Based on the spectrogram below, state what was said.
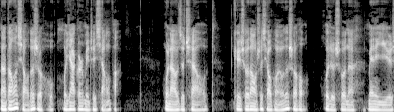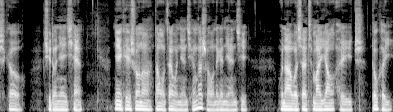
那当我小的时候，我压根儿没这想法。When I was a child，可以说当我是小朋友的时候，或者说呢，many years ago，许多年以前。你也可以说呢，当我在我年轻的时候那个年纪，When I was at my young age，都可以。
